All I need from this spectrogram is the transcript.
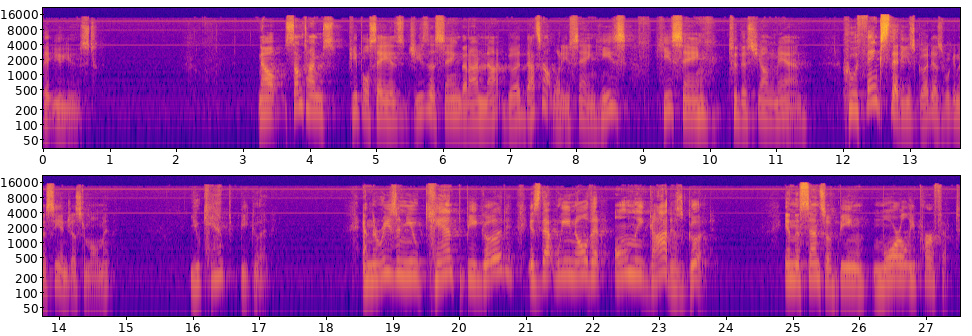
that you used. Now, sometimes people say, Is Jesus saying that I'm not good? That's not what he's saying. He's, he's saying to this young man who thinks that he's good, as we're going to see in just a moment, you can't be good. And the reason you can't be good is that we know that only God is good in the sense of being morally perfect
